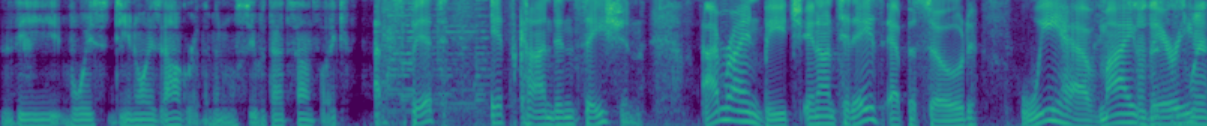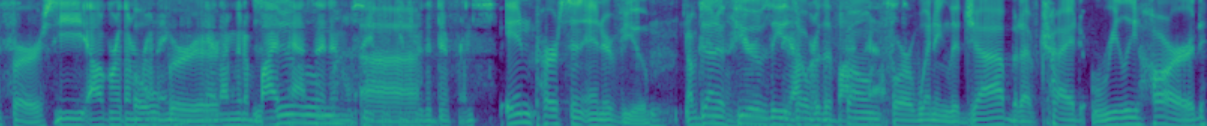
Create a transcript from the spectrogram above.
the voice denoise algorithm, and we'll see what that sounds like. Not spit, it's condensation. I'm Ryan Beach, and on today's episode, we have my So this very is with first the algorum running, and I'm going to bypass it, and we'll see if we can uh, hear the difference. in-person interview. I've done so a few of here's the these over the algorithm phone bypassed. for winning the job, but I've tried really hard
